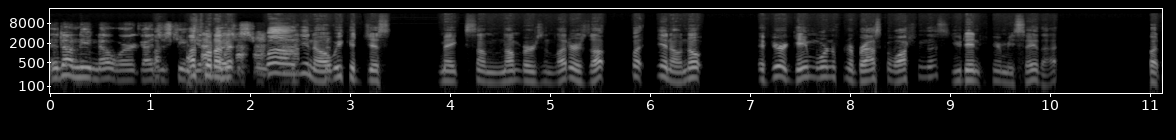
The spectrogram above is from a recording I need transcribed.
It don't need no work. I just can't that's get what I meant. registered. Well, you know, we could just make some numbers and letters up, but you know, no. If you're a game warden for Nebraska watching this, you didn't hear me say that. But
